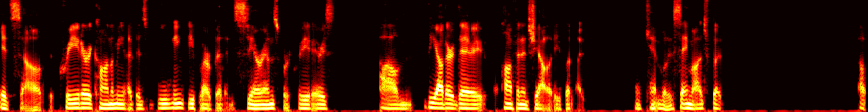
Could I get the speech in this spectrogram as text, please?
it's uh, the creator economy. It's booming. People are building CRMs for creators. Um, the other day, confidentiality, but I, I can't really say much. But uh,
